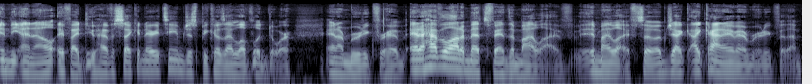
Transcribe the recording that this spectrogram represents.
in the NL if I do have a secondary team, just because I love Lindor and I'm rooting for him, and I have a lot of Mets fans in my life in my life, so object I kind of am rooting for them,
